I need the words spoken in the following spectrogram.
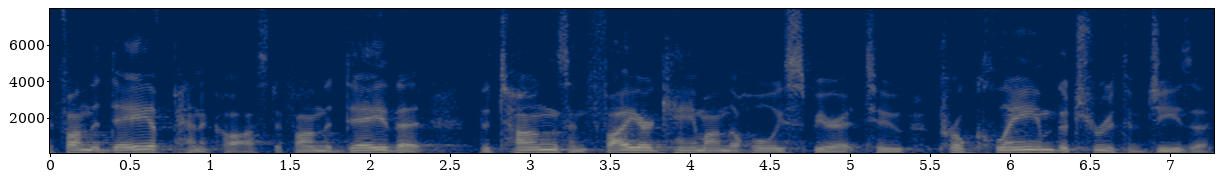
If on the day of Pentecost, if on the day that the tongues and fire came on the Holy Spirit to proclaim the truth of Jesus,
